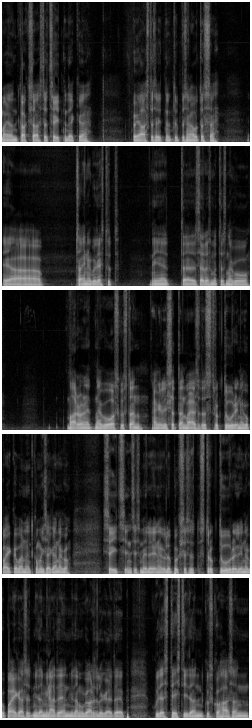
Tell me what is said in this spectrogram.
ma ei olnud kaks aastat sõitnud äkki või aasta sõitnud, hüppasin autosse ja sai nagu tehtud. nii et äh, selles mõttes nagu ma arvan, et nagu oskust on, aga lihtsalt on vaja seda struktuuri nagu paika panna, et kui ma ise ka nagu sõitsin, siis meil oli nagu lõpuks see struktuur oli nagu paigas, et mida mina teen, mida mu kaardilugeja teeb, kuidas testid on, kus kohas on,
